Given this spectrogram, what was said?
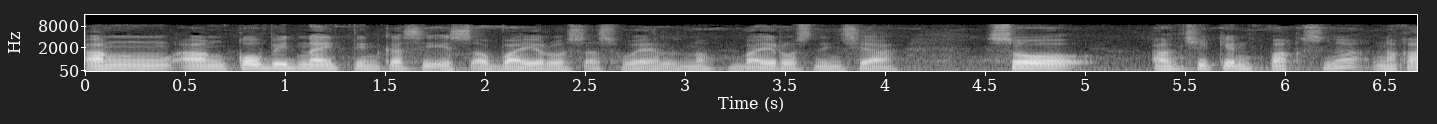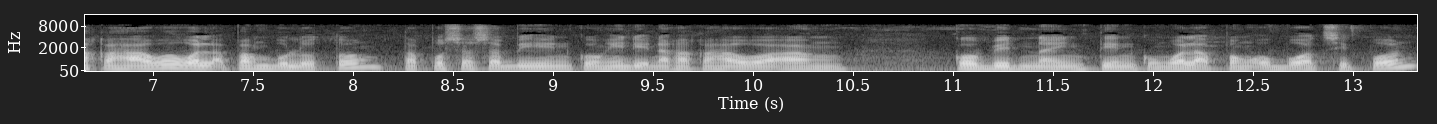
ang ang COVID-19 kasi is a virus as well, no? Virus din siya. So, ang chickenpox nga nakakahawa, wala pang bulutong, tapos sasabihin kung hindi nakakahawa ang COVID-19 kung wala pang ubo at sipon,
